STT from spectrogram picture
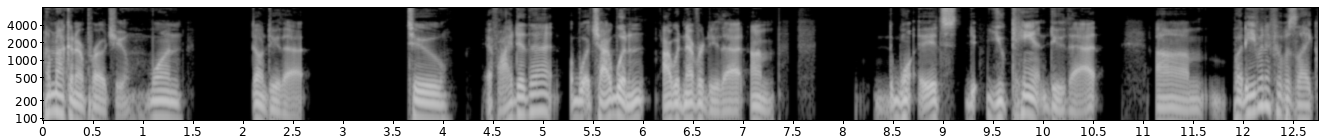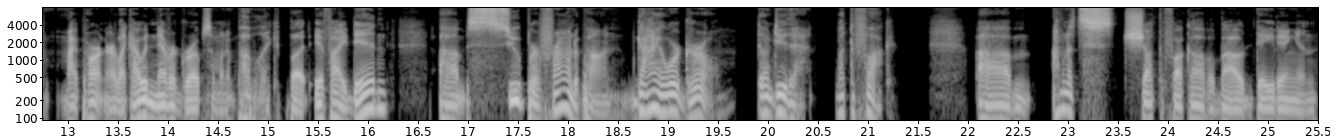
I'm not to approach you. One, don't do that. Two, if I did that, which I wouldn't, I would never do that. Um, it's you can't do that. Um, but even if it was like my partner, like I would never grope someone in public. But if I did, um, super frowned upon, guy or girl. Don't do that. What the fuck? Um, I'm to shut the fuck up about dating and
